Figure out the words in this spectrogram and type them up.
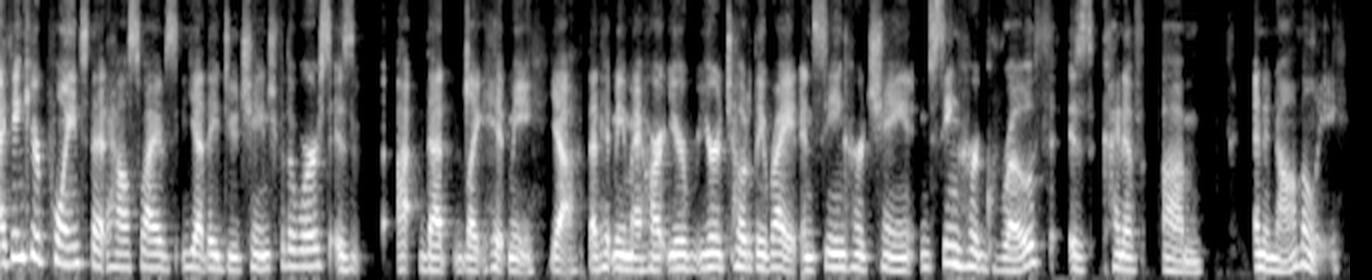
I think your point that housewives, yeah, they do change for the worse is uh, that like hit me. Yeah, that hit me in my heart. You're you're totally right. And seeing her change, seeing her growth is kind of um, an anomaly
